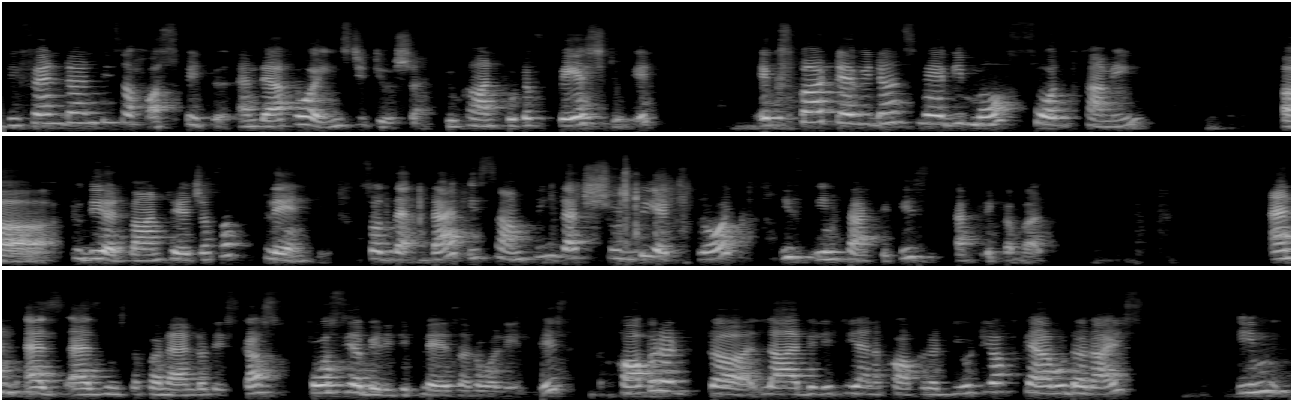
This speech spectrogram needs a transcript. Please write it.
defendant is a hospital and therefore an institution, you can't put a face to it, expert evidence may be more forthcoming uh, to the advantage of a plaintiff. So that, that is something that should be explored if in fact it is applicable. And as, as Mr. Fernando discussed, foreseeability plays a role in this. Corporate uh, liability and a corporate duty of care would arise in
